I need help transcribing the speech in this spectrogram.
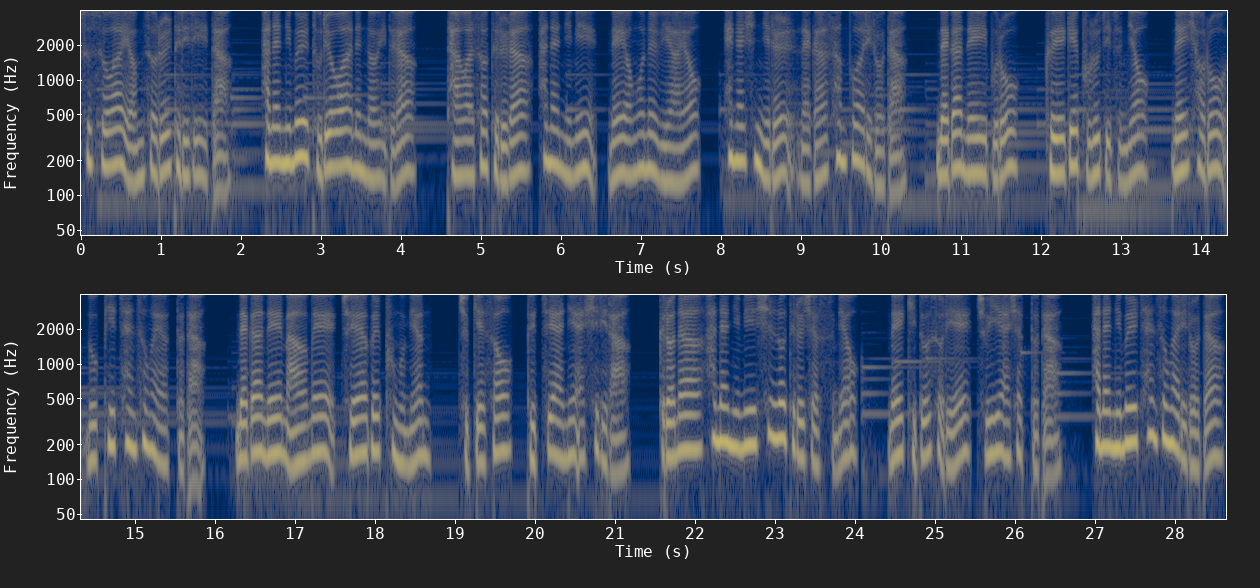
수소와 염소를 드리리이다. 하나님을 두려워하는 너희들아 다 와서 들으라 하나님이 내 영혼을 위하여 행하신 일을 내가 선포하리로다. 내가 내 입으로 그에게 부르짖으며 내 혀로 높이 찬송하였도다. 내가 내 마음에 죄악을 품으면 주께서 듣지 아니하시리라. 그러나 하나님이 실로 들으셨으며 내 기도 소리에 주의하셨도다. 하나님을 찬송하리로다.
